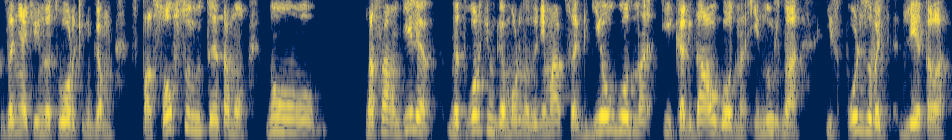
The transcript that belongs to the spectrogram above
занятию нетворкингом способствуют этому, но на самом деле нетворкингом можно заниматься где угодно и когда угодно, и нужно использовать для этого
